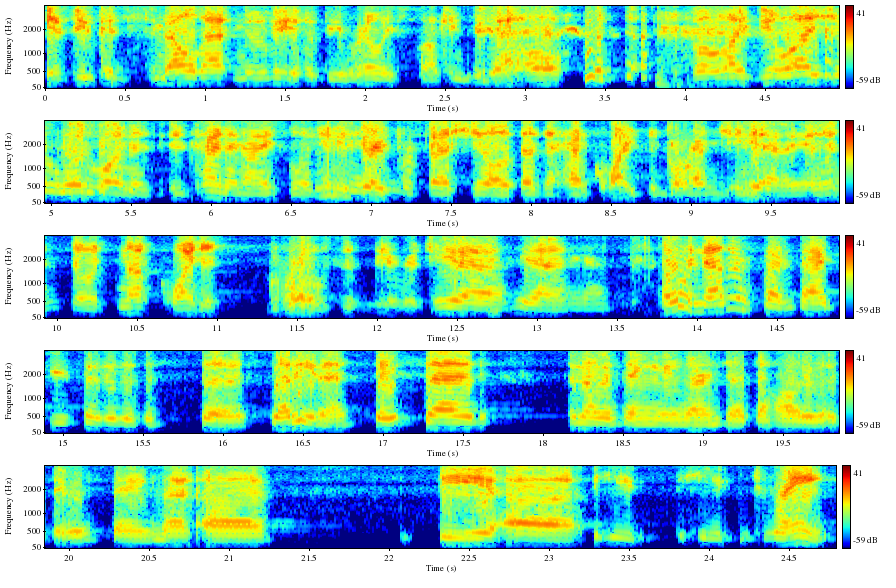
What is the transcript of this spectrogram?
if you could smell that movie, it would be really fucking foul. but like the Elijah Wood one is, is kind of nice looking. It's very professional. It doesn't have quite the grunginess Yeah, to yeah. it, so it's not quite as gross as the original. Yeah, yeah, yeah. Oh, another fun fact you said of the, the sluttiness. They said another thing we learned at the Hollywood. They were saying that uh, the uh, he he drank,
